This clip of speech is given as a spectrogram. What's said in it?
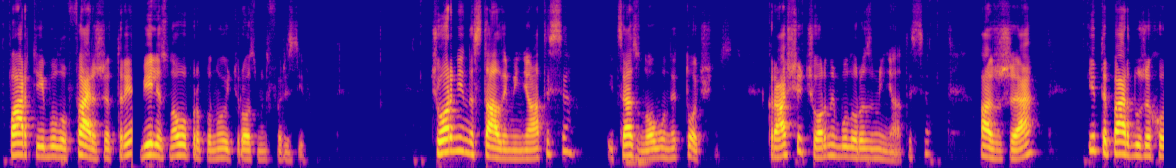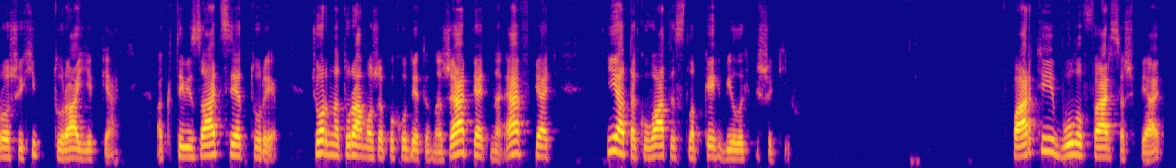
В партії було ферзь G3, білі знову пропонують розмін ферзів. Чорні не стали мінятися, і це знову неточність. Краще чорним було розмінятися. Аж. І тепер дуже хороший хід тура Е5. Активізація тури. Чорна тура може походити на G5, на F5 і атакувати слабких білих пішаків. В партії було ферзь H5,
